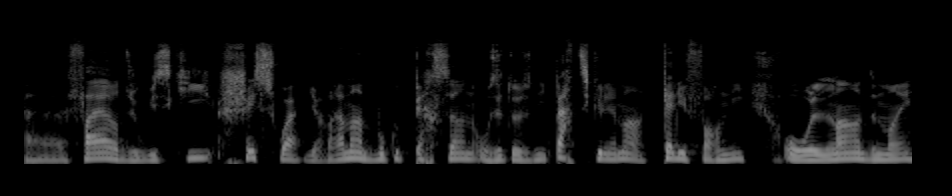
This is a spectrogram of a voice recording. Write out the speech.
euh, faire du whisky chez soi. Il y a vraiment beaucoup de personnes aux États-Unis, particulièrement en Californie, au lendemain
